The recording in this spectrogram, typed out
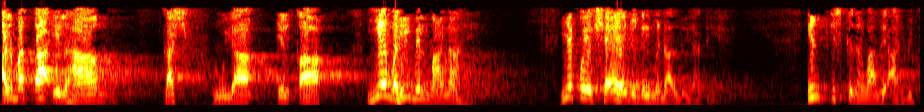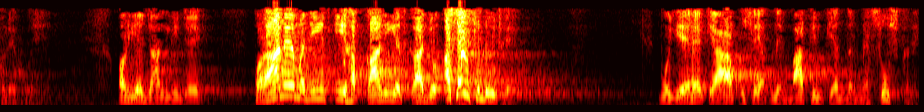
البتہ الہام، کشف، رویا القا یہ وہی بل مانا ہے۔ یہ کوئی ایک شے ہے جو دل میں ڈال دی جاتی ہے۔ ان، اس کے دروازے آج بھی کھلے ہوئے ہیں۔ اور یہ جان لیجیے، قرآن مجید کی حقانیت کا جو اصل ثبوت ہے وہ یہ ہے کہ آپ اسے اپنے باطن کے اندر محسوس کریں۔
